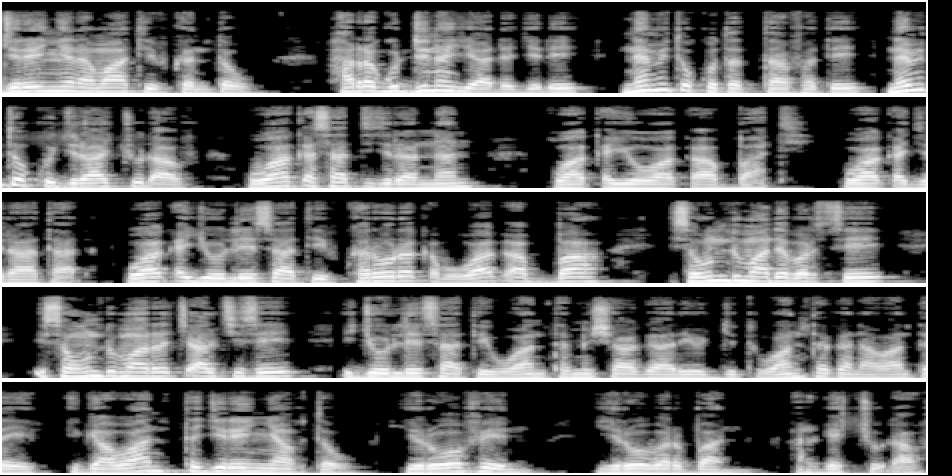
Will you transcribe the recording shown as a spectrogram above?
Jireenya namaatiif kan ta'u har'a guddina yaada jedhee namni tokko tattaafatee namni tokko jiraachuudhaaf waaqa isaatti jiraannaan waaqayyo waaqa abbaati. Waaqa jiraataadha. Waaqa ijoollee isaatiif karoora qaba. Waaqa abbaa isa hundumaa dabarsee isa hundumaarra caalchisee ijoollee isaatiif wanta mishaa gaarii hojjetu wanta kana waan ta'eef egaa wanta jireenyaaf ta'u yeroo feenu yeroo barbaannu argachuudhaaf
